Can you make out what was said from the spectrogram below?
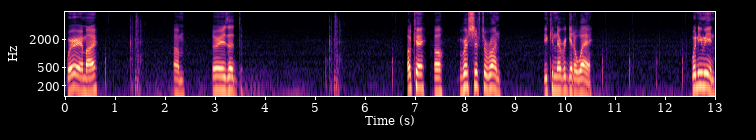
Where am I? Um, there is a... Okay. Oh, you press shift to run. You can never get away. What do you mean?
